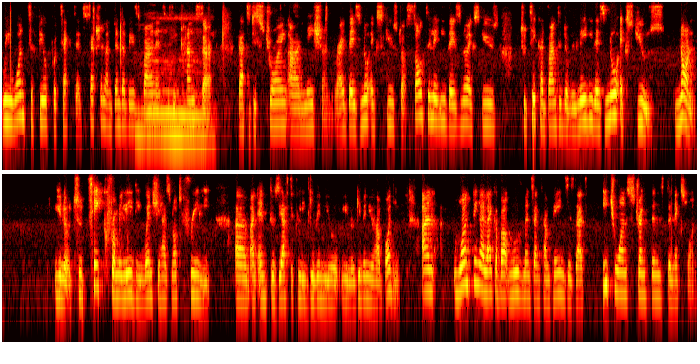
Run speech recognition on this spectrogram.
we want to feel protected. Sexual and gender based violence is a mm. cancer that's destroying our nation, right? There's no excuse to assault a lady, there's no excuse to take advantage of a lady, there's no excuse, none, you know, to take from a lady when she has not freely um, and enthusiastically given you, you know, given you her body. And one thing I like about movements and campaigns is that each one strengthens the next one.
